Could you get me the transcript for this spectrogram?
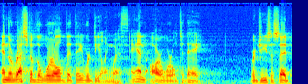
and the rest of the world that they were dealing with, and our world today, where Jesus said,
